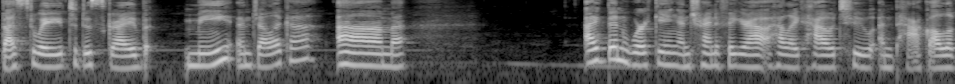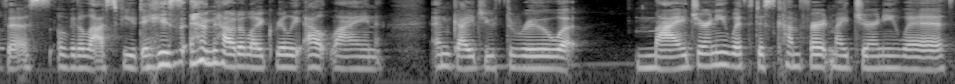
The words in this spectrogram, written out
best way to describe me, Angelica. Um, I've been working and trying to figure out how like how to unpack all of this over the last few days and how to like really outline and guide you through my journey with discomfort, my journey with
